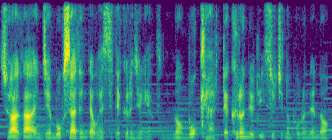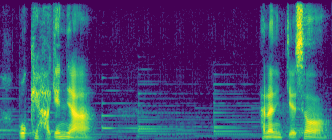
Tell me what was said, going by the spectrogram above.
저가 이제 목사 된다고 했을 때 그런 얘기 했거든요. 너 목회할 때 그런 일도 있을지도 모르는데 너 목회하겠냐? 하나님께서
